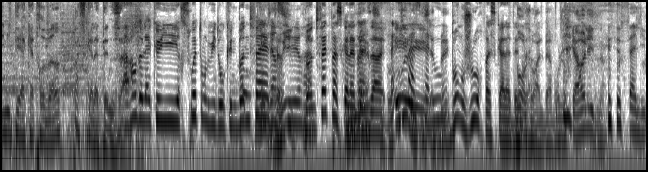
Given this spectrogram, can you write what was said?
Limité à 80, Pascal Atenza. Avant de l'accueillir, souhaitons-lui donc une bonne fête. bien sûr. Bonne fête Pascal Atenza. Fête, Pascalou. bonjour Pascal Atenza. Bonjour Albert, bonjour Caroline. Salut.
